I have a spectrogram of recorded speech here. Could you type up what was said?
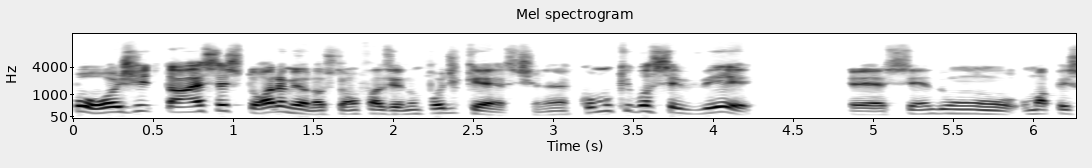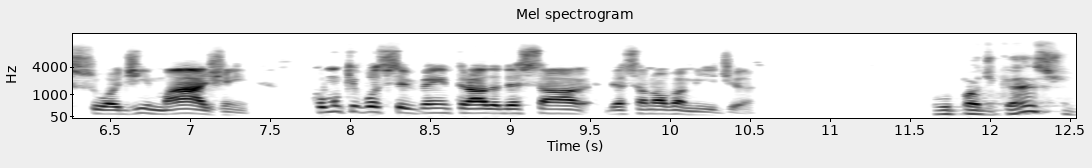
Pô, hoje tá essa história, meu, nós estamos fazendo um podcast, né? Como que você vê, é, sendo um, uma pessoa de imagem, como que você vê a entrada dessa, dessa nova mídia? O podcast?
